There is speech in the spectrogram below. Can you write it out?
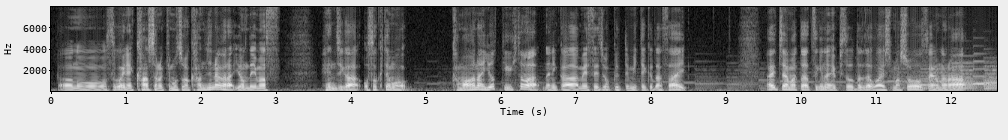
あの、すごいね、感謝の気持ちを感じながら読んでいます。返事が遅くても構わないよっていう人は何かメッセージを送ってみてください。はい、じゃあまた次のエピソードでお会いしましょう。さようなら。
